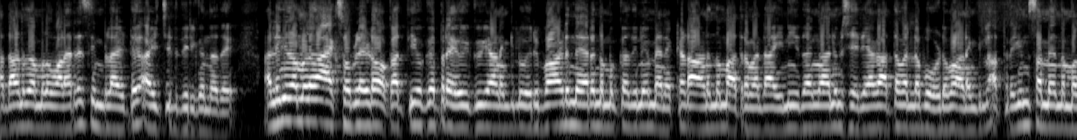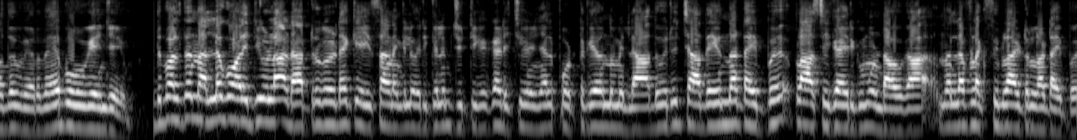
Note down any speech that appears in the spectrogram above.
അതാണ് നമ്മൾ വളരെ സിമ്പിളായിട്ട് അഴിച്ചെടുത്തിരിക്കുന്നത്. അല്ലെങ്കിൽ നമ്മൾ ആക്സോ ബ്ലേഡോ കത്തിയോ ഒക്കെ പ്രയോഗിക്കുകയാണെങ്കിൽ ഒരുപാട് നേരം നമുക്കതിന് മെനക്കെടാണെന്ന് മാത്രമല്ല ഇനി ഇതെങ്ങാനും ശരിയാകാത്ത വല്ല ബോർഡുമാണെങ്കിൽ അത്രയും സമയം നമ്മളത് വെറുതെ പോവുകയും ചെയ്യും. ഇതുപോലത്തെ നല്ല ക്വാളിറ്റിയുള്ള അഡാപ്റ്ററുകളുടെ കേസ് ആണെങ്കിൽ ഒരിക്കലും ചുറ്റിക്കൊക്കെ അടിച്ചു കഴിഞ്ഞാൽ പൊട്ടുകയൊന്നുമില്ല. അതൊരു ചതയുന്ന ടൈപ്പ് പ്ലാസ്റ്റിക് ആയിരിക്കും ഉണ്ടാവുക. നല്ല ഫ്ലെക്സിബിൾ ആയിട്ടുള്ള ടൈപ്പ്.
